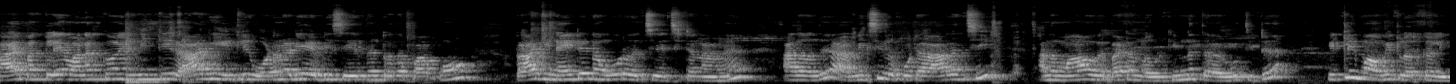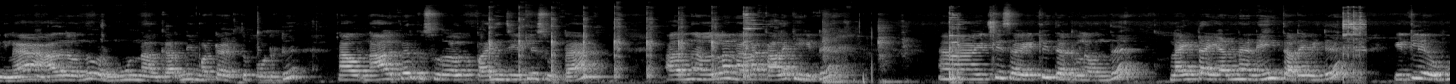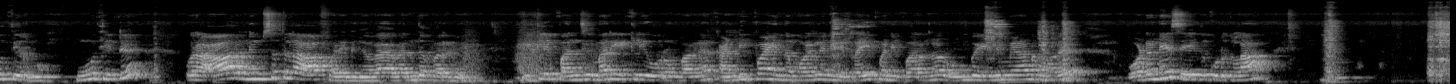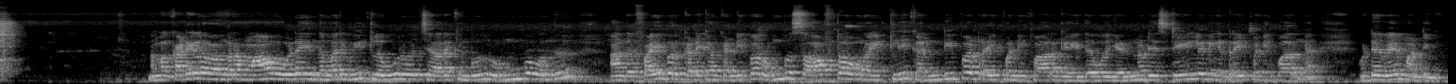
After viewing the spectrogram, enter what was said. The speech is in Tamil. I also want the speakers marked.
Speaker 1: ஹாய் மக்களே வணக்கம். இன்னைக்கு ராகி இட்லி உடனடியாக எப்படி செய்யுதுன்றதை பார்ப்போம். ராகி நைட்டே நான் ஊற வச்சு வச்சுட்டேன் நான். அதை வந்து மிக்சியில் போட்டு அரைச்சி அந்த மாவு பேட்டனில் ஒரு கிண்ணத்தை ஊற்றிட்டு இட்லி மாவு வீட்டில் இருக்கோம் இல்லைங்களா? அதில் வந்து ஒரு மூணு நாலு கரண்டி மட்டும் எடுத்து போட்டுட்டு நான் ஒரு நாலு பேருக்கு சுடுற அளவுக்கு பதினஞ்சு இட்லி சுட்டேன். அதை வந்து நல்லா நல்லா கலக்கிக்கிட்டு இட்லி ச இட்லி தட்டில் வந்து லைட்டாக எண்ணெய் நெய் தடவிட்டு இட்லியை ஊற்றிடணும் ஊற்றிட்டு ஒரு ஆறு நிமிஷத்தில் ஆஃப் பண்ணிவிடுங்க வே வெந்த பிறகு. இட்லி பஞ்சு மாதிரி இட்லி ஊறும் கண்டிப்பாக இந்த முறையில் நீங்கள் ட்ரை பண்ணி பாருங்கள் ரொம்ப எளிமையான முறை. உடனே செய்து கொடுக்கலாம். நம்ம கடையில் வாங்குகிற மாவை விட இந்த மாதிரி வீட்டில் ஊற வச்சு அரைக்கும்போது ரொம்ப வந்து அந்த ஃபைபர் கிடைக்கும். கண்டிப்பாக ரொம்ப சாஃப்டாக வரும் இட்லி கண்டிப்பாக ட்ரை பண்ணி பாருங்கள் இதை என்னுடைய ஸ்டைலில் நீங்கள் ட்ரை பண்ணி பாருங்கள் விடவே மாட்டீங்க.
